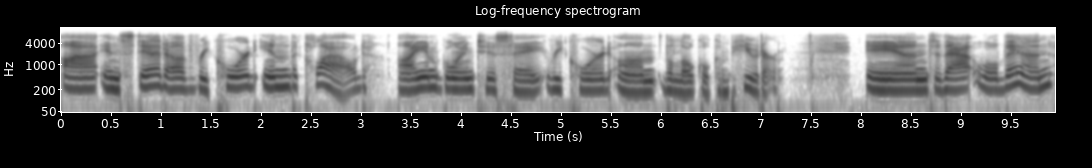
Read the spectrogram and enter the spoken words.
uh, instead of record in the cloud I am going to say record on the local computer and that will then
